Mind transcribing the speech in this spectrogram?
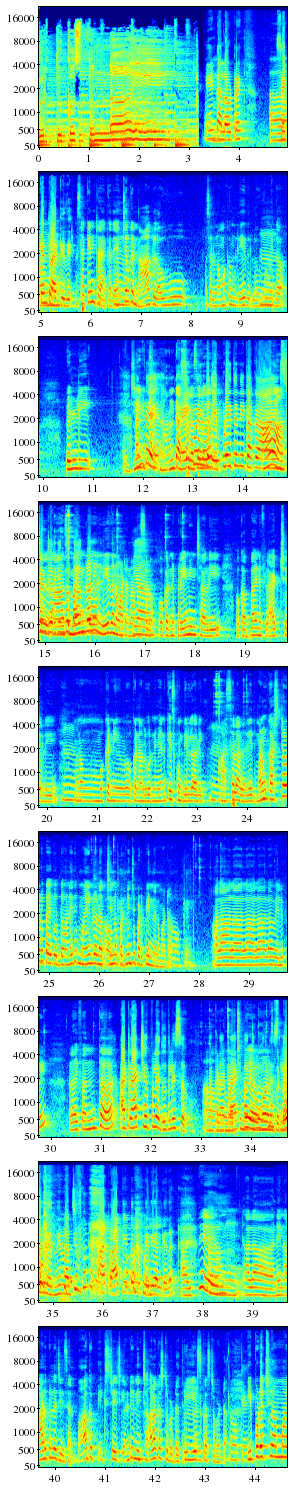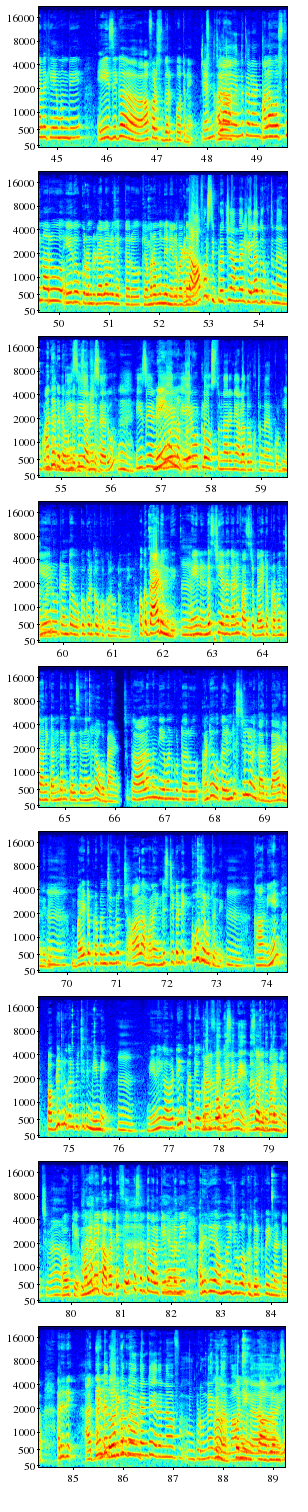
గుర్తుకొస్తున్నాయి. ఏంటి ఆ లవ్ ట్రాక్ సెకండ్ ట్రాక్ ఇది. సెకండ్ ట్రాక్ అది. యాక్చువల్గా నాకు లవ్ అసలు నమ్మకం లేదు లవ్ మీద. పెళ్ళి జీవితం అంతే. అసలు అసలు. ఎప్పుడైతే నీకు అక్కడ మైండ్లోనే లేదనమాట నాకు అసలు. ఒకరిని ప్రేమించాలి ఒక అబ్బాయిని ఫ్లాట్ చేయాలి మనం ఒకరిని ఒక నలుగురిని వెనకేసుకొని తిరగాలి. అసలు అలా లేదు. మనం కష్టపడి పైకి వద్దాం అనేది మైండ్లో నాకు చిన్నప్పటి నుంచి పడిపోయింది అనమాట ఓకే అలా అలా అలా అలా అలా వెళ్ళిపోయి లైఫ్ అంతా ఆ ట్రాక్ చెప్పలేదు వదిలేసావు. అక్కడ ట్రాక్. లేదు లేదు నేను మర్చిపోను. ఆ ట్రాక్ ఏంటో తెలియాలి కదా. అయితే అలా నేను ఆడపిల్ల చేశాను. బాగా పీక్ స్టేజ్కి అంటే నేను చాలా కష్టపడ్డా త్రీ ఇయర్స్ కష్టపడ్డా. ఇప్పుడు వచ్చే అమ్మాయిలకి ఏముంది? ఈజీగా ఆఫర్స్ దొరికిపోతున్నాయి. అలా ఎందుకు అలా వస్తున్నారు ఏదో ఒక రెండు డైలాగులు చెప్తారు కెమెరా ముందే నిలబడ్డా ఆఫర్స్ ఇప్పుడు వచ్చే అమ్మాయిలకి ఎలా దొరుకుతున్నాయి అనుకుంటున్నారు? ఈజీ. అనేసారు. ఈజీ అంటే ఏ- ఏ రూట్లో వస్తున్నారని అలా దొరుకుతున్నాయి అనుకుంటున్నారు ఏ రూట్ అంటే ఒక్కొక్కరికి ఒక్కొక్క రూట్ ఉంది. ఒక బ్యాడ్ ఉంది. మెయిన్ ఇండస్ట్రీ అనగానే ఫస్ట్ బయట ప్రపంచానికి అందరికి తెలిసేది ఏంటంటే ఒక బ్యాడ్. చాలా మంది ఏమనుకుంటారు? అంటే ఒక ఇండస్ట్రీలోనే కాదు బ్యాడ్ అనేది. బయట ప్రపంచంలో చాలా మన ఇండస్ట్రీ కంటే ఎక్కువ జరుగుతుంది. కానీ పబ్లిక్లో కనిపించేది మేమే. మ్మ్. కాబట్టి ప్రతి. నన్ను సారీ మనమే. ఓకే మనమే కాబట్టి ఫోకస్ అంతా వాళ్ళకి ఏముంటుంది? అరే రే అమ్మాయి చూడు అక్కడ దొరికిపోయిందంట. అరే రే అదే దొరికిపోయిందంటే ఏదన్నా ఇప్పుడు ఉన్నాయి కదా కొన్ని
